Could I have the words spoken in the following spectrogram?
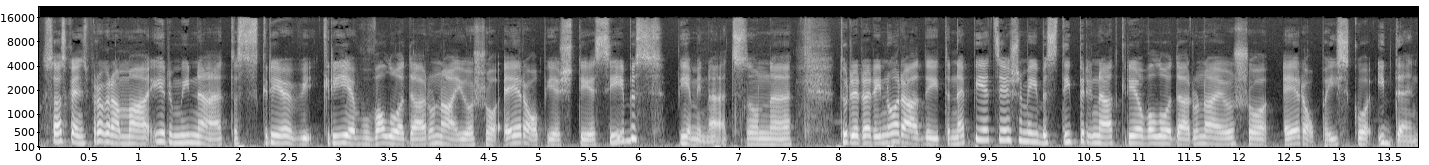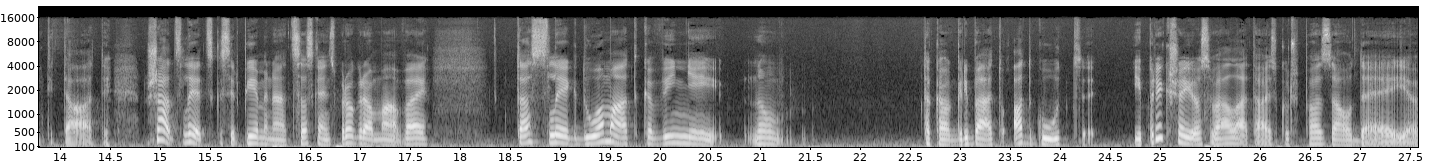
Saskaņas programmā ir minētas Krievi, Krievu valodā runājošo Eiropiešu tiesības pieminētas, un uh, tur ir arī norādīta nepieciešamība stiprināt Krievu valodā runājošo eiropeisko identitāti. Nu, šādas lietas, kas ir pieminētas saskaņas programmā, vai tas liek domāt, ka viņi, nu, tā kā gribētu atgūt iepriekšējos vēlētājus, kurus pazaudēja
